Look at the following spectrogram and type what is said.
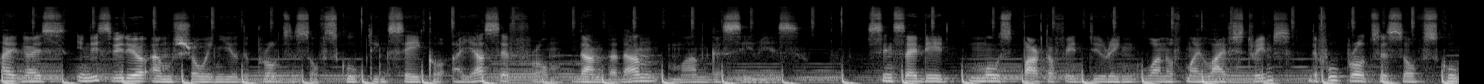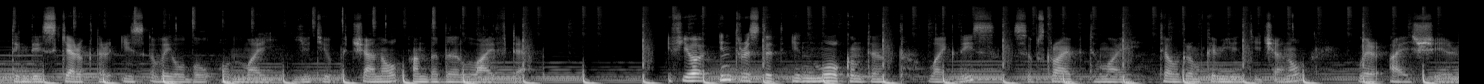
Hi guys, in this video I'm showing you the process of sculpting Seiko Ayase from Dandadan manga series. Since I did most part of it during one of my live streams, the full process of sculpting this character is available on my YouTube channel under the live tab. If you are interested in more content like this, subscribe to my Telegram community channel where I share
